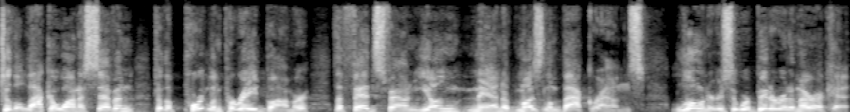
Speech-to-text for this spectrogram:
to the Lackawanna 7 to the Portland parade bomber, the feds found young men of Muslim backgrounds, loners who were bitter at America.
